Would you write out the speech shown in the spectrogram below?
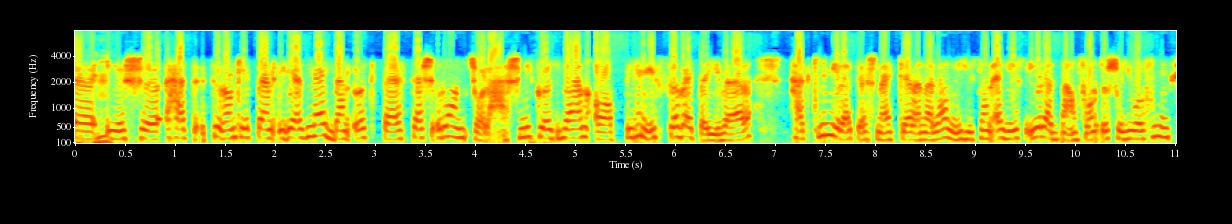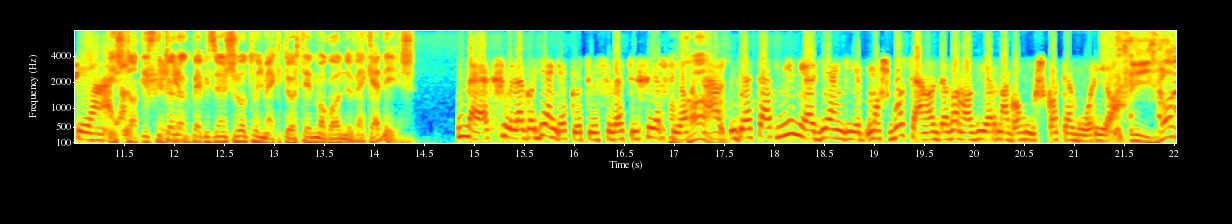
Uh-huh. És ö, hát tulajdonképpen ugye ez 45 perces roncsolás, miközben a pénisz szöveteivel hát kíméletesnek kellene lenni, hiszen egész életben fontos, hogy jól funkcionáljon. És statisztikailag bebizonyosodott, hogy megtörtént maga a növekedés? Meg, főleg a gyenge kötőszövetű férfiaknál, Aha. ugye, tehát minél gyengébb, most bocsánat, de van az ér meg a hús kategória. Így van,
